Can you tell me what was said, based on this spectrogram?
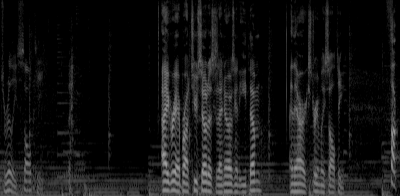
It's really salty. I agree. I brought two sodas because I knew I was going to eat them, and they are extremely salty. Fuck.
